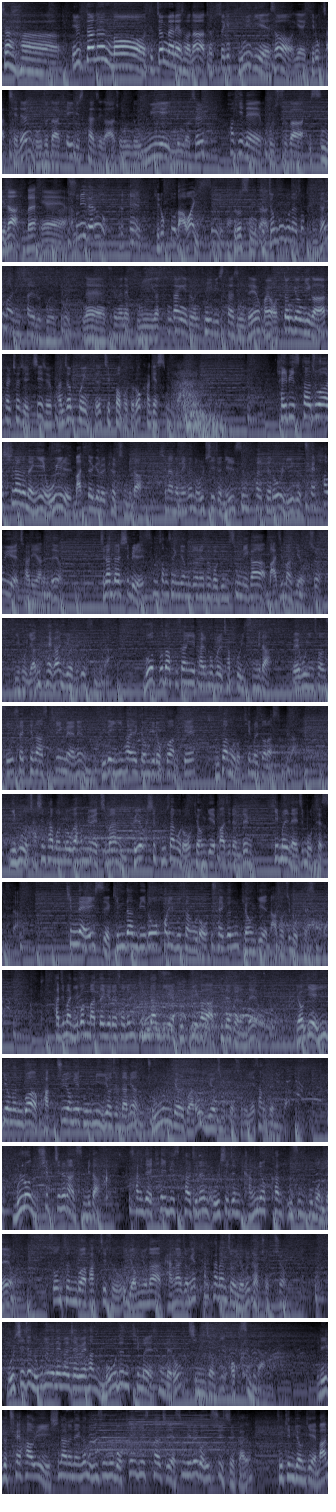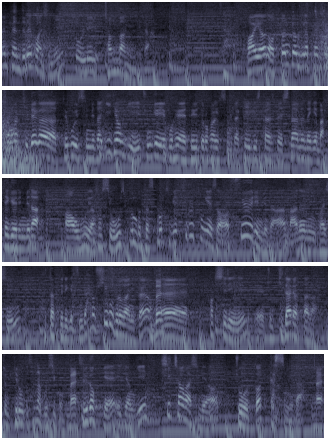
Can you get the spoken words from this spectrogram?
자, 아, 일단은 뭐 득점 면에서나 전체적인 분위기에서 예, 기록 자체는 모두 다 KB스타즈가 조금 더 우위에 있는 것을 확인해 볼 수가 있습니다. 네. 예, 순위대로 이렇게 기록도 나와 있습니다. 그렇습니다. 득점 부분에서 굉장히 많은 차이를 보여주고 있습니다. 네, 최근에 분위기가 상당히 좋은 KB스타즈인데요. 과연 어떤 경기가 펼쳐질지 저희 관전 포인트 짚어보도록 하겠습니다. KB스타즈와 신한은행이 5일 맞대결을 펼칩니다. 신한은행은 올 시즌 1승 8패로 리그 최하위에 자리하는데요. 지난달 10일 삼성생명전에서 거둔 승리가 마지막이었죠. 이후 연패가 이어지고 있습니다. 무엇보다 부상이 발목을 잡고 있습니다. 외국인 선수 쉐키나 스트링맨은 2대 2하의 경기력과 함께 부상으로 팀을 떠났습니다. 이후 자신타 먼로가 합류했지만 그 역시 부상으로 경기에 빠지는 등 힘을 내지 못했습니다. 팀 내 에이스 김단비도 허리 부상으로 최근 경기에 나서지 못했습니다. 하지만 이번 맞대결에서는 김단비의 복귀가 기대되는데요. 여기에 이경은과 곽주영의 도움이 이어진다면 좋은 결과로 이어질 것으로 예상됩니다. 물론 쉽지는 않습니다. 상대 KB스타즈는 올 시즌 강력한 우승 후보인데요. 손튼과 박지수, 염유나 강하정의 탄탄한 전력을 갖췄죠. 올 시즌 우리은행을 제외한 모든 팀을 상대로 진 적이 없습니다. 리그 최하위 신한은행은 우승 후보 KB스타즈의 승리를 거둘 수 있을까요? 두 팀 경기에 많은 팬들의 관심이 쏠릴 전망입니다. 과연 어떤 경기가 펼칠지 정말 기대가 되고 있습니다. 이 경기 중계 예고해 드리도록 하겠습니다. KB스타즈 대 신한은행의 맞대결입니다. 아, 오후 6시 50분부터 스포티비 2를 통해서 수요일입니다. 많은 관심 부탁드리겠습니다. 하루 쉬고 들어가니까요. 네. 예, 확실히 예, 좀 기다렸다가 좀 기록도 찾아보시고 네. 즐겁게 이 경기 시청하시면 좋을 것 같습니다. 네.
